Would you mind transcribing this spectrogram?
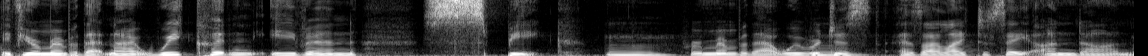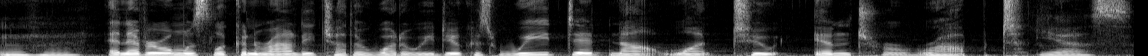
If you remember that night, we couldn't even speak. Mm. Remember that? We were just, as I like to say, undone. And everyone was looking around each other. What do we do? Because we did not want to interrupt Yes.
